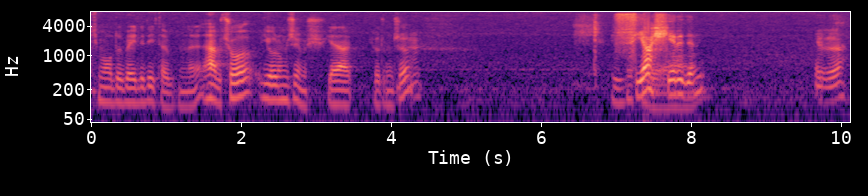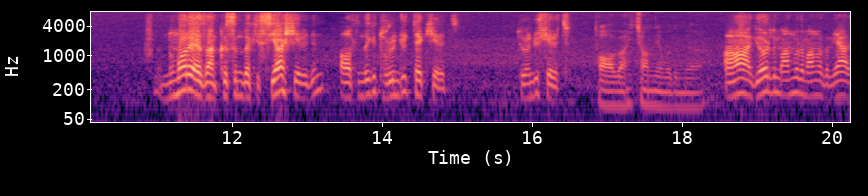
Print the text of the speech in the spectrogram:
kim olduğu belli değil tabii bunların. Ha çoğu yorumcuymuş. Yerel yorumcu. İlginç siyah şeridin evet, numara yazan kısımdaki siyah şeridin altındaki turuncu tek şerit. Turuncu şerit. Abi ben hiç anlayamadım ya. Aha gördüm anladım anladım. Ya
